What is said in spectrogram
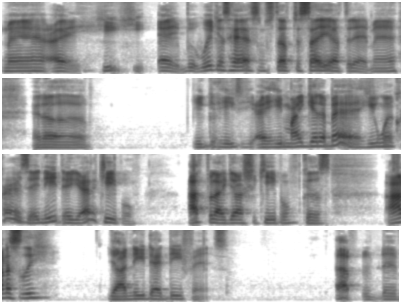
man. Hey, he he. Hey, but Wiggins had some stuff to say after that, man. And uh, he he he, might get it bad. He went crazy. They need. They got to keep him. I feel like y'all should keep him because honestly, y'all need that defense. Uh, if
